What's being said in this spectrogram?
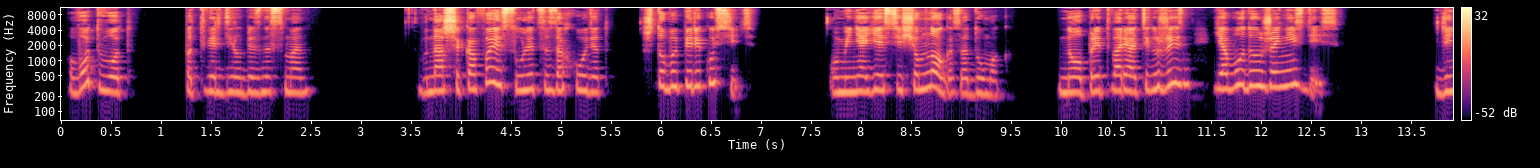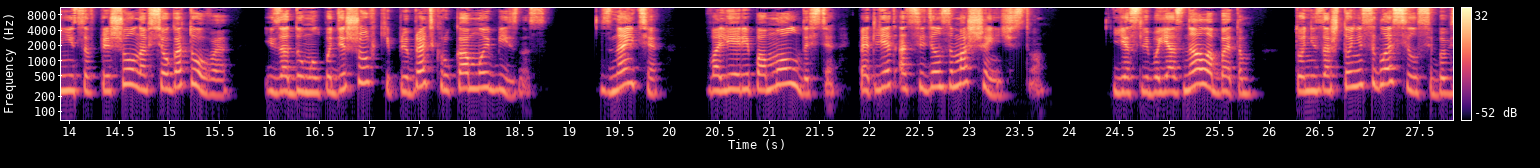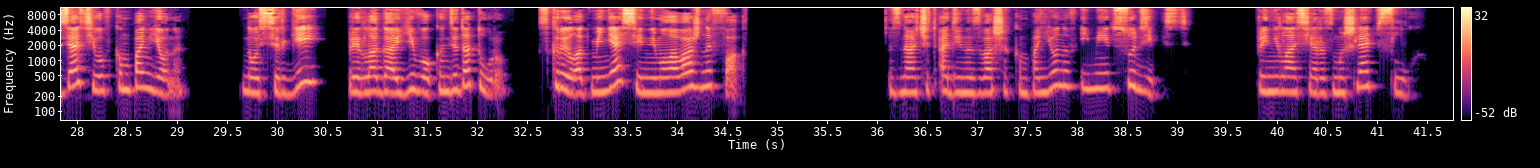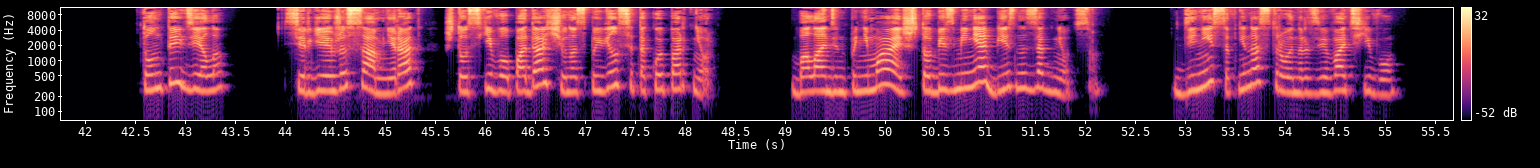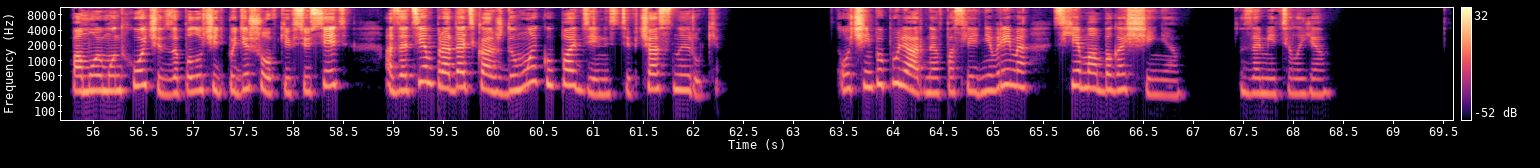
Вот-вот, подтвердил бизнесмен. В наше кафе с улицы заходят, чтобы перекусить. У меня есть еще много задумок, но притворять их жизнь я буду уже не здесь. Денисов пришел на все готовое и задумал по дешевке прибрать к рукам мой бизнес. Знаете, Валерий по молодости пять лет отсидел за мошенничество. Если бы я знал об этом, то ни за что не согласился бы взять его в компаньоны. Но Сергей, предлагая его кандидатуру, скрыл от меня сей немаловажный факт. Значит, один из ваших компаньонов имеет судимость. Принялась я размышлять вслух. В том-то и дело. Сергей уже сам не рад, что с его подачи у нас появился такой партнер. Баландин понимает, что без меня бизнес загнется. Денисов не настроен развивать его. По-моему, он хочет заполучить по дешевке всю сеть, а затем продать каждую мойку по отдельности в частные руки. Очень популярная в последнее время схема обогащения, заметила я.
